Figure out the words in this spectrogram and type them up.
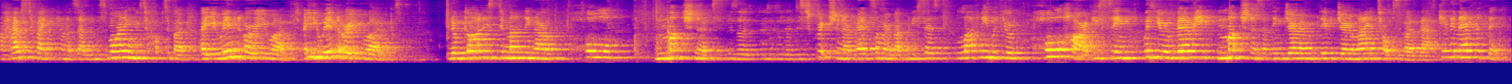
A house divided cannot stand. And this morning we talked about, are you in or are you out? Are you in or are you out? You know, God is demanding our whole muchness. There's a, there's a description I read somewhere about when he says, Love me with your whole heart. He's saying, with your very muchness. I think Jeremiah, David Jeremiah talks about that. Give him everything.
